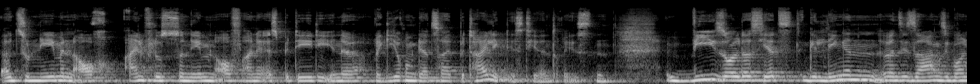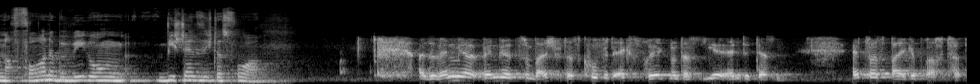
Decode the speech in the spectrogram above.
äh, zu nehmen, auch Einfluss zu nehmen auf eine SPD, die in der Regierung derzeit beteiligt ist hier in Dresden. Wie soll das jetzt gelingen, wenn Sie sagen, Sie wollen nach vorne Bewegungen? Wie stellen Sie sich das vor? Also wenn wir, wenn wir zum Beispiel das Covid-X-Projekt und das je Ende dessen etwas beigebracht hat,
